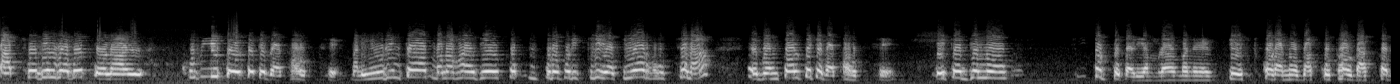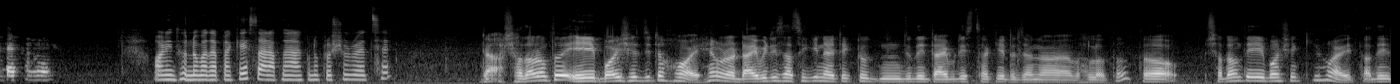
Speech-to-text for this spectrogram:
পাঁচ ছয় দিন যাবত ওনার খুবই পেটে ব্যথা হচ্ছে। মানে ইউরিনটা মনে হয় যে পুরোপুরি ক্লিয়ার ক্লিয়ার হচ্ছে না এবং তলপেটে ব্যথা হচ্ছে। এটার জন্য কি করতে পারি আমরা? মানে টেস্ট করানো বা কোথাও ডাক্তার দেখানো? অনেক ধন্যবাদ আপনাকে। স্যার আপনার আর কোনো প্রশ্ন রয়েছে? সাধারণত এই বয়সে যেটা হয় হ্যাঁ ওরা ডায়াবেটিস আছে কি না এটা একটু যদি ডায়াবেটিস থাকে এটা জানা ভালো হতো তো সাধারণত এই বয়সে কি হয়? তাদের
